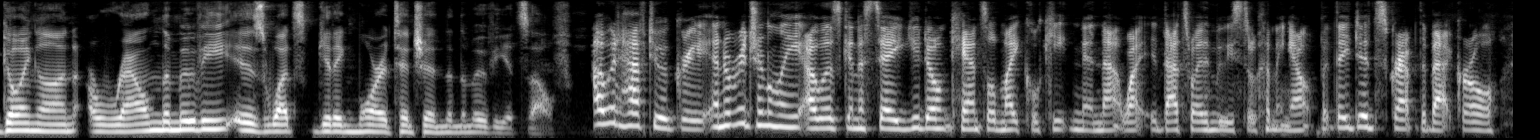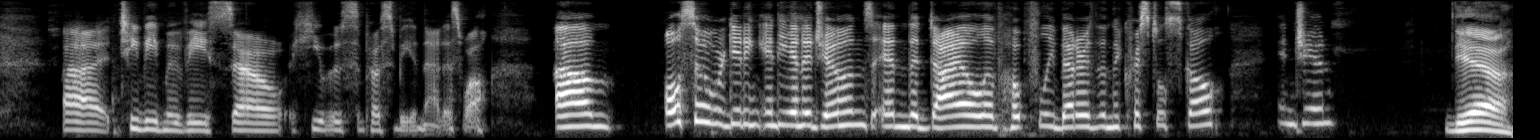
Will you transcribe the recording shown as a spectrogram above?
going on around the movie is what's getting more attention than the movie itself. I would have to agree. And originally, I was going to say you don't cancel Michael Keaton, and that why that's why the movie's still coming out. But they did scrap the Batgirl uh, TV movie, so he was supposed to be in that as well. Um, also, we're getting Indiana Jones and the Dial of Hopefully Better Than the Crystal Skull in June. Yeah.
